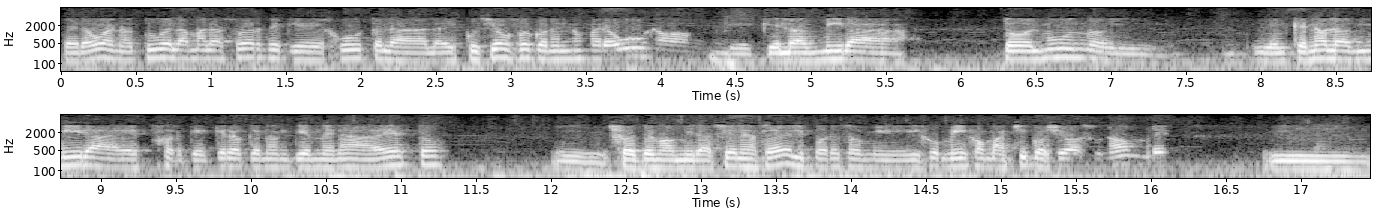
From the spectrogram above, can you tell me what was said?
Pero bueno, tuve la mala suerte que justo la, la discusión fue con el número uno, que, que lo admira todo el mundo y, y el que no lo admira es porque creo que no entiende nada de esto. Y yo tengo admiraciones hacia él y por eso mi hijo mi hijo más chico lleva su nombre y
